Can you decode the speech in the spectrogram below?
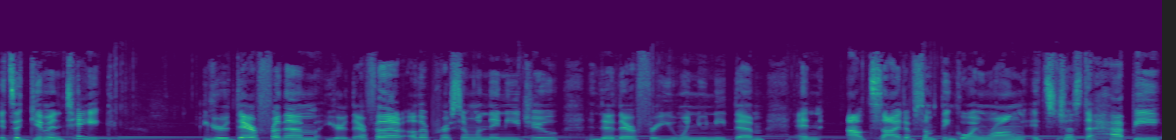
It's a give and take. You're there for them, you're there for that other person when they need you, and they're there for you when you need them. And outside of something going wrong, it's just a happy,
